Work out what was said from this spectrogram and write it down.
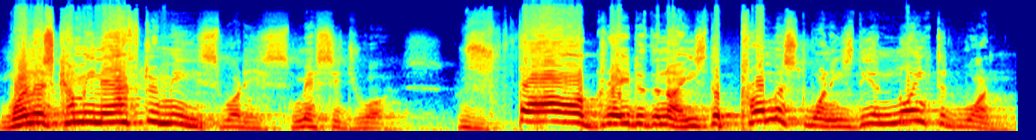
One is coming after me, is what his message was, who's far greater than I. He's the promised one, he's the anointed one,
